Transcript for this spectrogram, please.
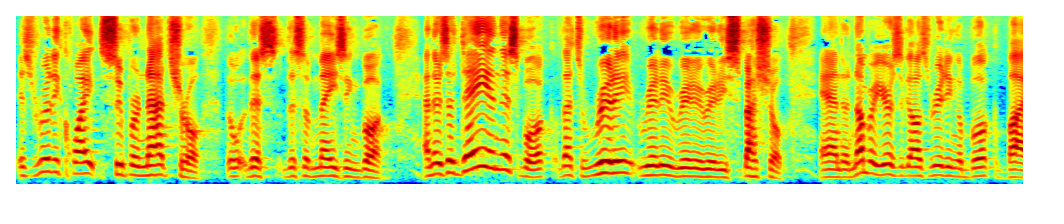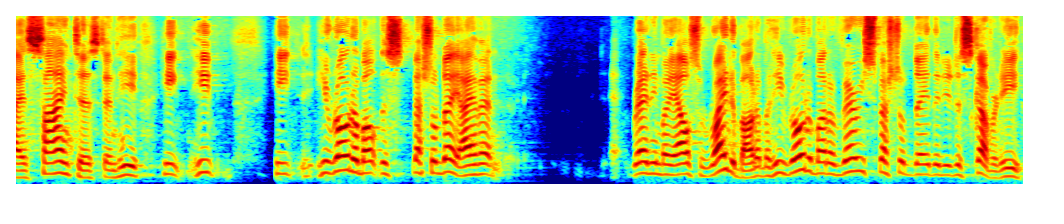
It's really quite supernatural, this, this amazing book. And there's a day in this book that's really, really, really, really special. And a number of years ago, I was reading a book by a scientist, and he, he, he he, he wrote about this special day. I haven't read anybody else write about it, but he wrote about a very special day that he discovered. He,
